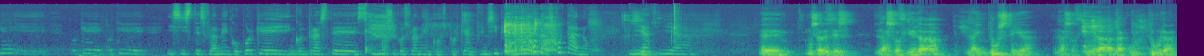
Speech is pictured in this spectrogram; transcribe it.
qué, por qué, por qué hiciste flamenco? ¿Por qué encontraste músicos flamencos? Porque al principio no eras gitano ni Sí. hacía... Eh, muchas veces la sociedad, la industria, la sociedad, la cultura,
